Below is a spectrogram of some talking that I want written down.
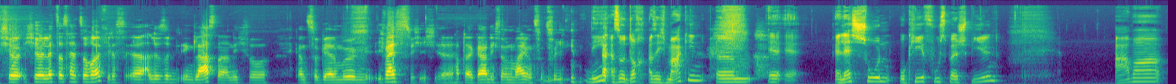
Ich höre hör in letzter Zeit so häufig, dass äh, alle so den Glasner nicht so ganz so gerne mögen. Ich weiß es nicht, ich äh, habe da gar nicht so eine Meinung zu, zu ihm. Nee, also doch, also ich mag ihn. Ähm, er, er, er, lässt schon okay Fußball spielen, aber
